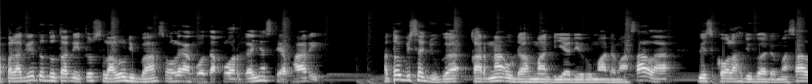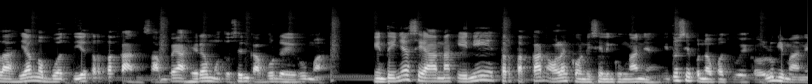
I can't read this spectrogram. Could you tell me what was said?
Apalagi tuntutan itu selalu dibahas oleh anggota keluarganya setiap hari. Atau bisa juga karena udah mah dia di rumah ada masalah, di sekolah juga ada masalah yang ngebuat dia tertekan sampai akhirnya mutusin kabur dari rumah. Intinya si anak ini tertekan oleh kondisi lingkungannya. Itu sih pendapat gue. Kalau lu gimana?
